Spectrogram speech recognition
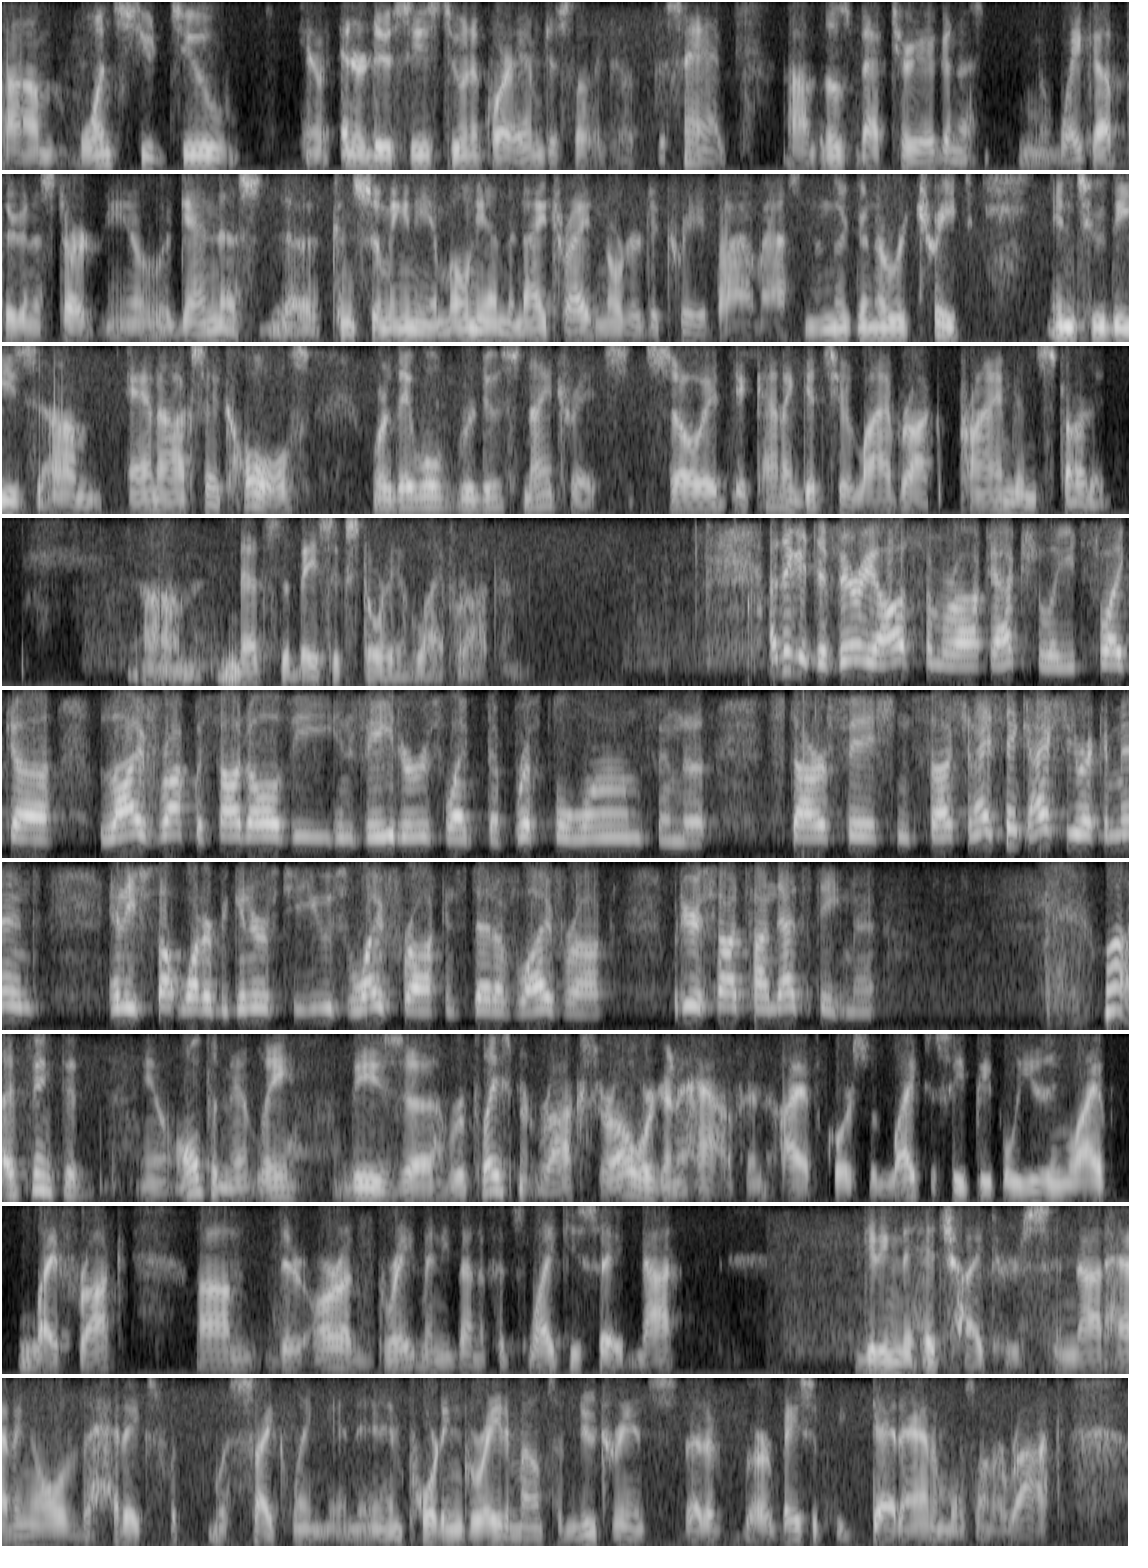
Um, once you do you know, introduce these to an aquarium, just like the, the sand, um, those bacteria are going to wake up. They're going to start, you know, again uh, uh, consuming the ammonia and the nitrite in order to create biomass, and then they're going to retreat into these um, anoxic holes where they will reduce nitrates. So it, it kind of gets your live rock primed and started. Um, that's the basic story of live rock. I think it's a very awesome rock. Actually, it's like a live rock without all the invaders, like the bristleworms and the starfish and such. And I think I actually recommend any saltwater beginners to use life rock instead of live rock. What are your thoughts on that statement? Well, I think that you know ultimately these uh, replacement rocks are all we're going to have, and I of course would like to see people using live life rock. Um, there are a great many benefits, like you say, not getting the hitchhikers and not having all of the headaches with, with cycling and, and importing great amounts of nutrients that are, are basically dead animals on a rock.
